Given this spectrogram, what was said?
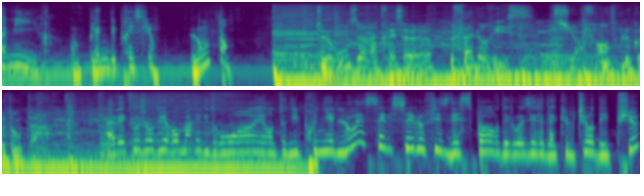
Amir, en pleine dépression. Longtemps. De 11h à 13h, Valoris sur France Bleu Cotentin. Avec aujourd'hui Romaric Drouin et Anthony Prunier de l'OSLC, l'Office des sports, des loisirs et de la culture des Pieux.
